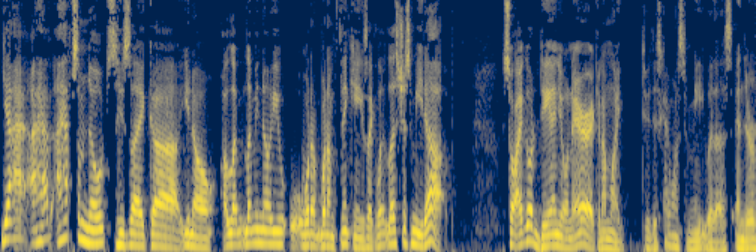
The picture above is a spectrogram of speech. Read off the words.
"Yeah, I have, I have some notes." He's like, uh, "You know, uh, let let me know you what I'm what I'm thinking." He's like, Let, "Let's just meet up." So I go to Daniel and Eric, and I'm like, dude, this guy wants to meet with us. And they're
